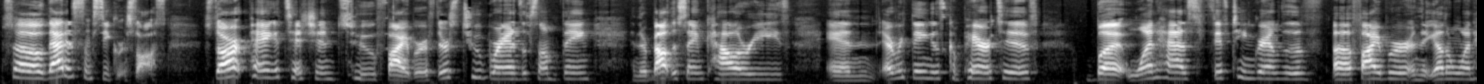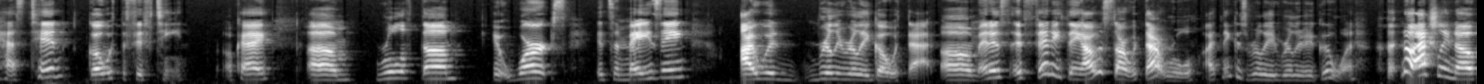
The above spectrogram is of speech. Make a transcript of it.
so that is some secret sauce. Start paying attention to fiber. If there's two brands of something and they're about the same calories and everything is comparative, but one has 15 grams of uh, fiber and the other one has 10, go with the 15. Okay? Um, rule of thumb, it works. It's amazing. I would really, really go with that. Um, and if anything, I would start with that rule. I think it's really, really a good one. no, actually, no.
